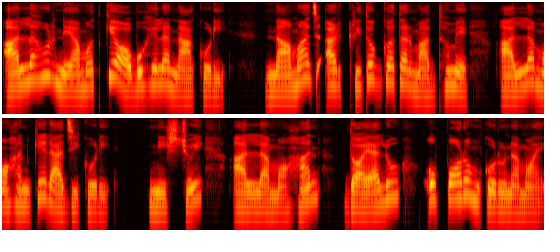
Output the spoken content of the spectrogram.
আল্লাহর নেয়ামতকে অবহেলা না করি। নামাজ আর কৃতজ্ঞতার মাধ্যমে আল্লাহ মহানকে রাজি করি। নিশ্চয়ই আল্লাহ মহান দয়ালু ও পরম করুণাময়।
